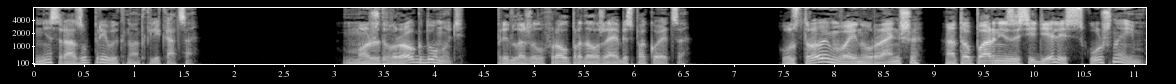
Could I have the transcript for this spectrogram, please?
Не сразу привыкну откликаться. «Может, в рог дунуть?» — предложил Фрол, продолжая беспокоиться. «Устроим войну раньше, а то парни засиделись, скучно им».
